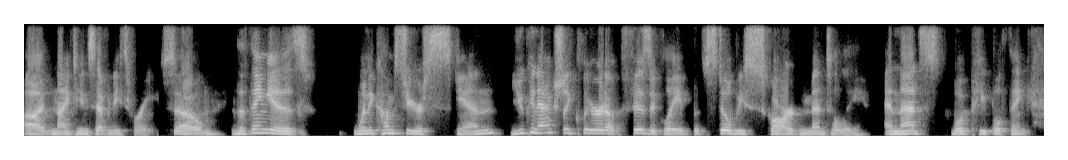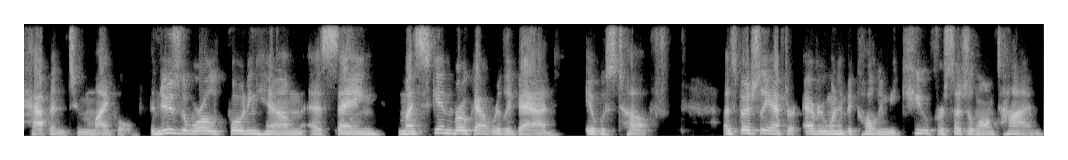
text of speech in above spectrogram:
uh, 1973. So the thing is, when it comes to your skin, you can actually clear it up physically, but still be scarred mentally. And that's what people think happened to Michael. The News of the World quoting him as saying, My skin broke out really bad. It was tough, especially after everyone had been calling me cute for such a long time.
